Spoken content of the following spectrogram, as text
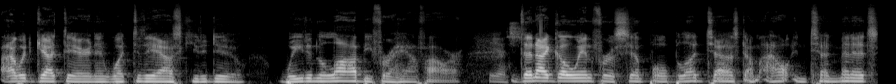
I would get there, and then what do they ask you to do? Wait in the lobby for a half hour. Yes. Then I go in for a simple blood test. I'm out in 10 minutes.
